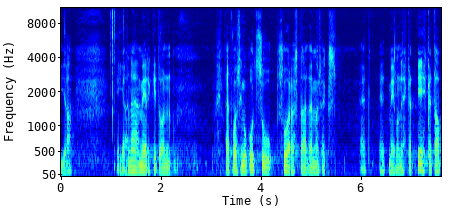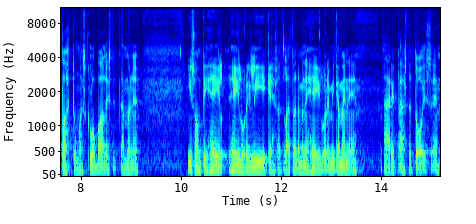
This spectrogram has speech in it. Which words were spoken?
Ja, ja nämä merkit on tätä voisi niin kutsua suorastaan tämmöiseksi, että, että meillä on ehkä, ehkä tapahtumassa globaalisti tämmöinen isompi heil, heiluriliike, jos ajatellaan, että on tämmöinen heiluri, mikä menee ääripäästä toiseen.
